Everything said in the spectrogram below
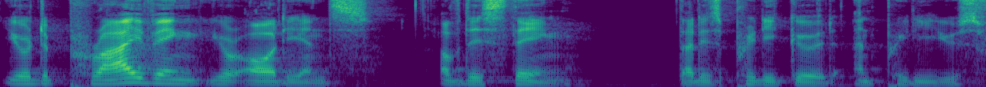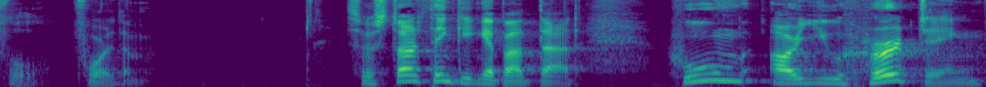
you're depriving your audience of this thing that is pretty good and pretty useful for them. So start thinking about that. Whom are you hurting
